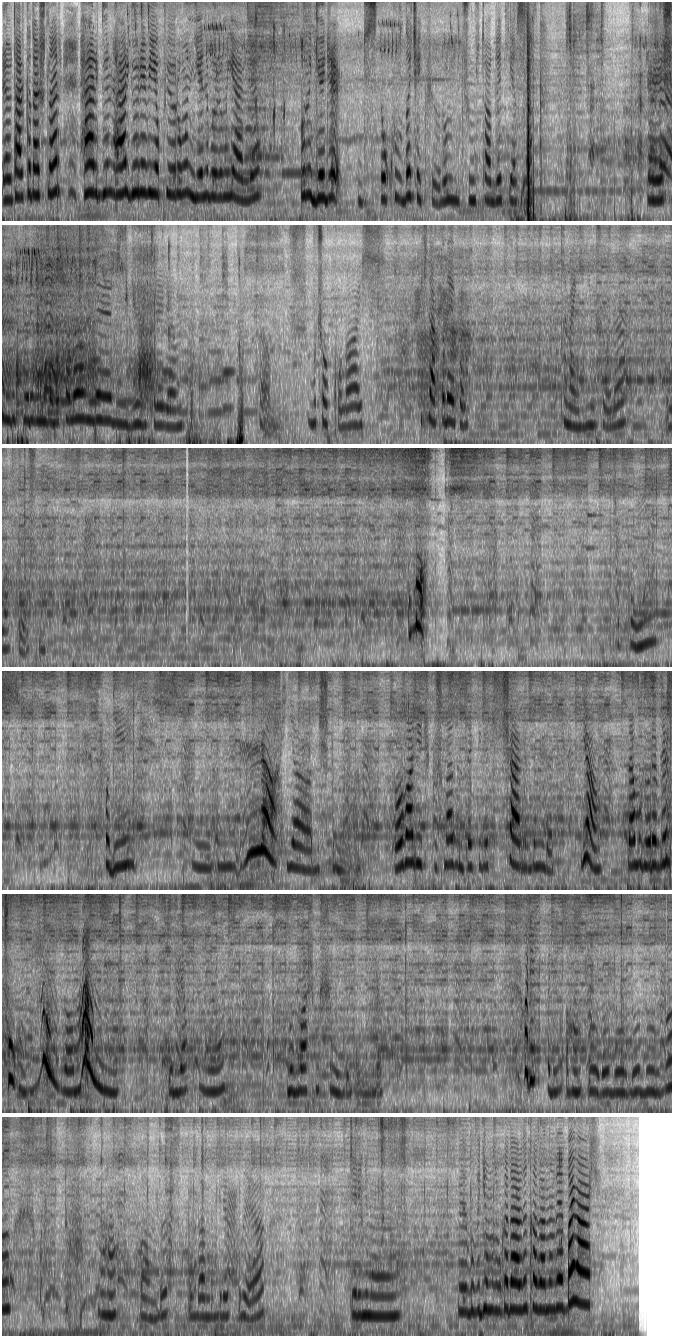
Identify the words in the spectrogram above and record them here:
Evet arkadaşlar her gün her görevi yapıyorumun yeni bölümü geldi. Bunu gece 9'da çekiyorum çünkü tablet yasak. Ee, şimdi görevimize bakalım ve bu videoyu bitirelim. Tamam. Bu çok kolay. 2 dakikada yaparım. Hemen gideyim şöyle. Allah soruşma. Checkpoint. Hadi. Ya, ya düştüm ya. Normalde hiç düşmezdim. Tekte geçerdim de. Ya ben bu görevleri çok uzun zaman dur yapmıyor. Nublaşmış mıydı bunda? Hadi hadi. Aha dur dur dur tamamdır. Buradan da direkt buraya. Cerenimo. Ve bu videomuz bu kadardı. Kazandım ve bay bay.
